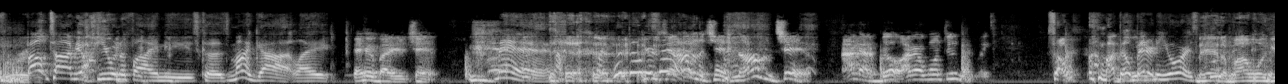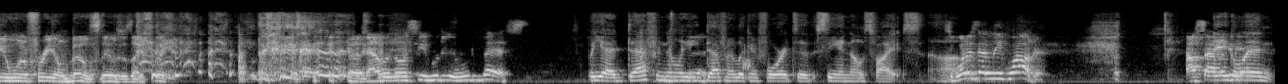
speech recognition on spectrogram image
real. About time y'all unifying these, because my God, like everybody the champ. man, like, what the You're the hell champ. I'm the champ. No, I'm the champ. I got a belt. I got one too. Like, that? So my belt better than yours. They had to buy one get one free on belts. They was just like, fuck it. so now we're gonna see who the who the best. But yeah, definitely, Yeah. definitely looking forward to seeing those fights. So Um, what does that leave Wilder? Outside of angling,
